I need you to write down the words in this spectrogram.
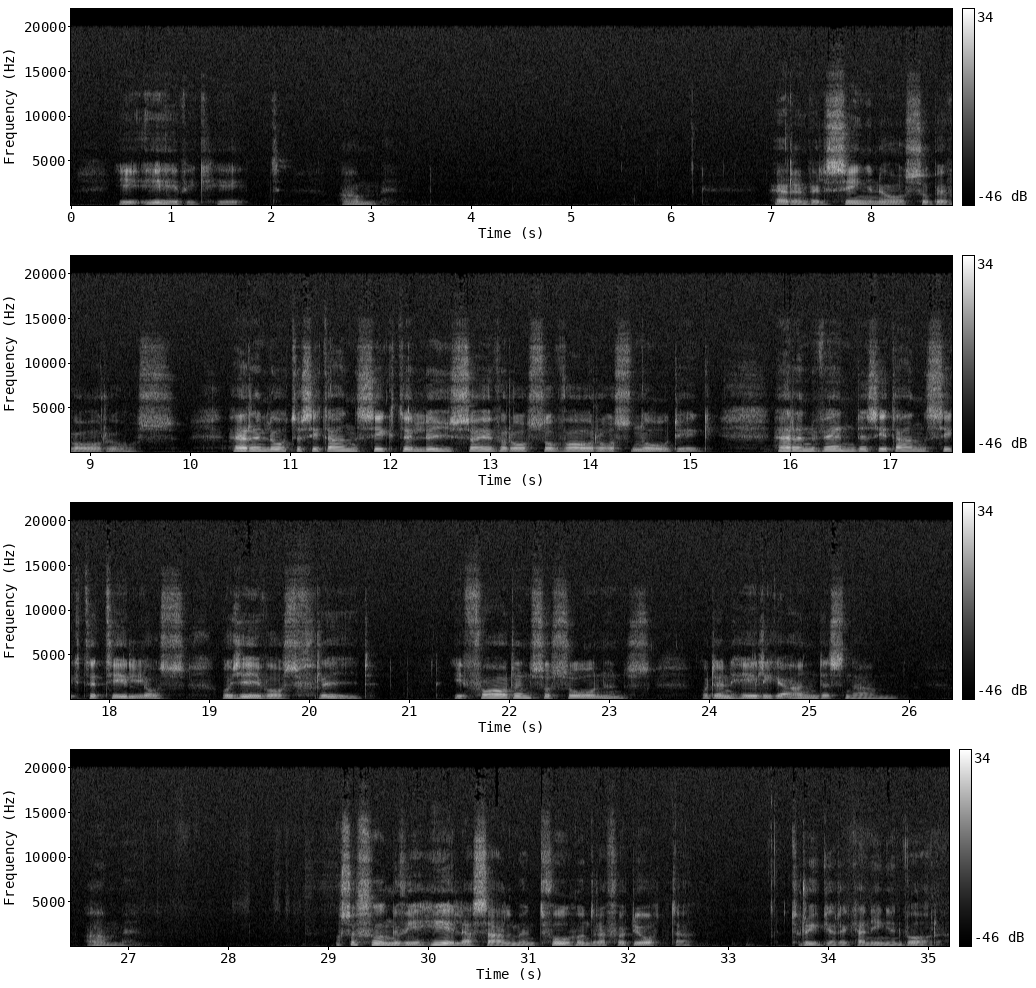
i evighet. Amen. Herren välsigne oss och bevara oss. Herren låter sitt ansikte lysa över oss och vara oss nådig. Herren vände sitt ansikte till oss och giv oss frid. I Faderns och Sonens och den helige Andes namn. Amen. Och så sjunger vi hela salmen 248. Tryggare kan ingen vara.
